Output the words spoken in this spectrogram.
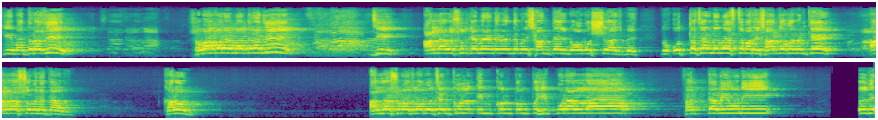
কি, মাদ্রাজি? সবাই বলেন, মাদ্রাজি? জি আল্লাহ রসুলকে মেনে নেবেন দেখবেন শান্তি আসবে, অবশ্যই আসবে। অত্যাচার নেমে আসতে পারে, সাহায্য করবেন কে? আল্লাহ তাআলা। কারণ আল্লাহ তাআলা বলছেন, কুল ইন কুনতুম তুহিব্বুনাল্লাহ ফাত্তাবিউনি। যদি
